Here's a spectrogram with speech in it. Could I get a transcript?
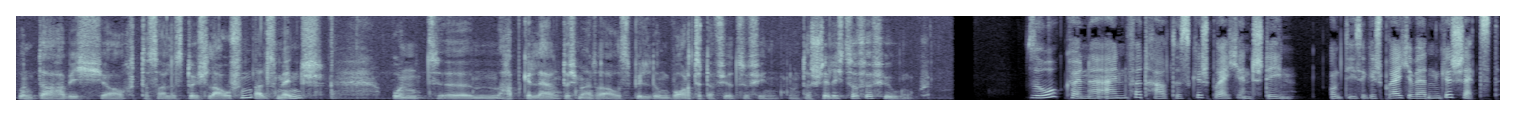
Und da habe ich ja auch das alles durchlaufen als Mensch und ähm, habe gelernt, durch meine Ausbildung Worte dafür zu finden. Und das stelle ich zur Verfügung. So könne ein vertrautes Gespräch entstehen. Und diese Gespräche werden geschätzt.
